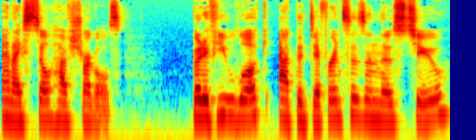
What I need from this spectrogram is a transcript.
and I still have struggles. But if you look at the differences in those two,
